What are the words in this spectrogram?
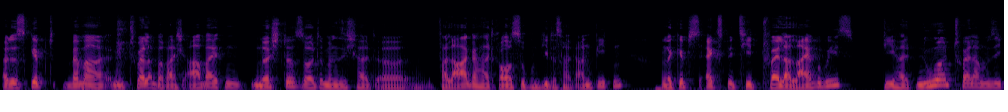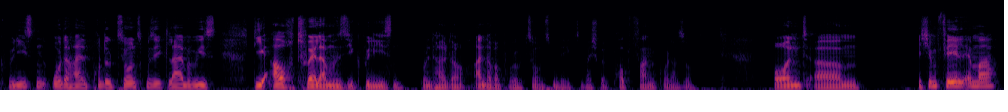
Also es gibt, wenn man im Trailer-Bereich arbeiten möchte, sollte man sich halt äh, Verlage halt raussuchen, die das halt anbieten. Und da gibt es explizit Trailer-Libraries, die halt nur Trailer-Musik releasen oder halt Produktionsmusik-Libraries, die auch Trailer-Musik releasen und halt auch andere Produktionsmusik, zum Beispiel Pop-Funk oder so. Und ähm, ich empfehle immer,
